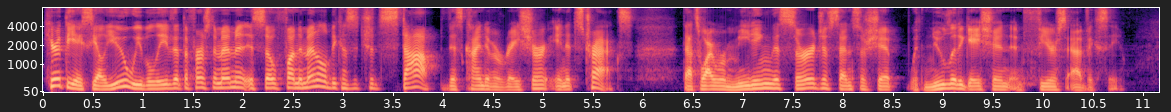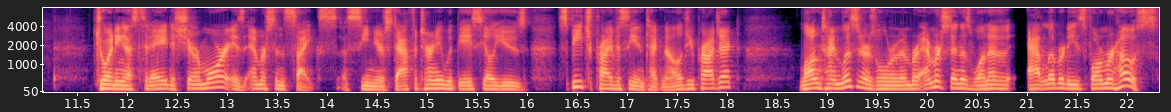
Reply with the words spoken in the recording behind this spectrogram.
Here at the ACLU, we believe that the First Amendment is so fundamental because it should stop this kind of erasure in its tracks. That's why we're meeting this surge of censorship with new litigation and fierce advocacy. Joining us today to share more is Emerson Sykes, a senior staff attorney with the ACLU's Speech, Privacy, and Technology Project. Longtime listeners will remember Emerson as one of At Liberty's former hosts.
